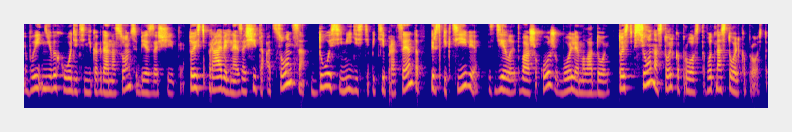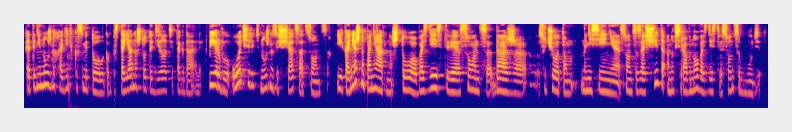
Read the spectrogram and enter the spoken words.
Вы не выходите никогда на солнце без защиты. То есть правильная защита от солнца до 75% в перспективе сделает вашу кожу более молодой. То есть все настолько просто, вот настолько просто. Это не нужно ходить к косметологам, постоянно что-то делать и так далее. В первую очередь нужно защищаться от солнца. И, конечно, понятно, что воздействие солнца даже с учетом нанесения солнцезащиты, оно все равно воздействие солнца будет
